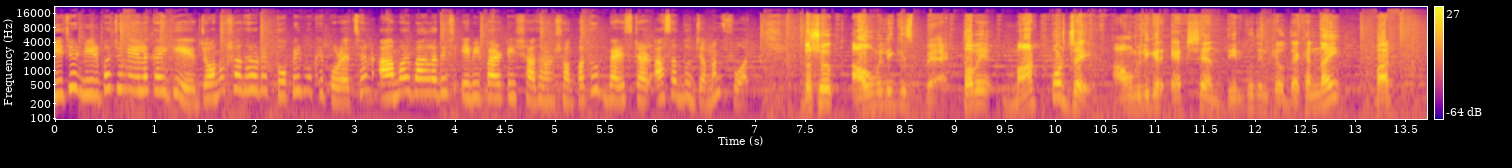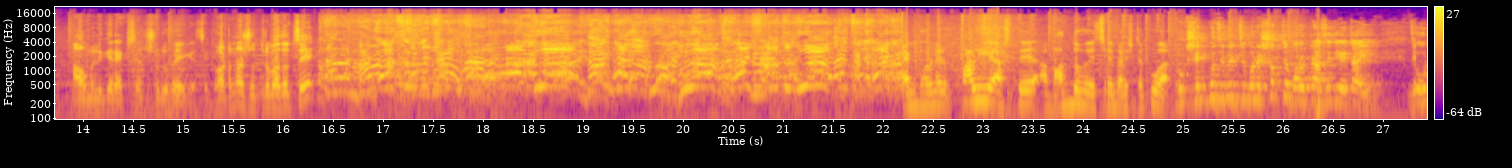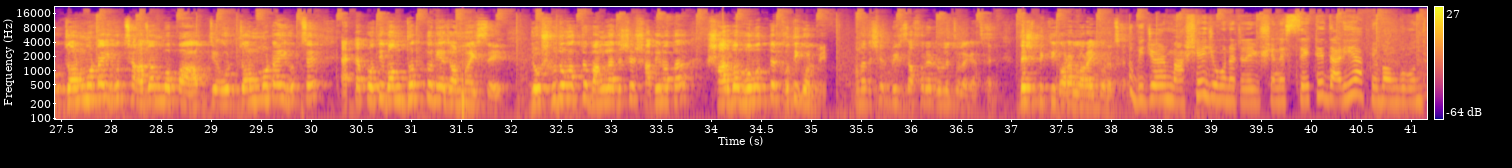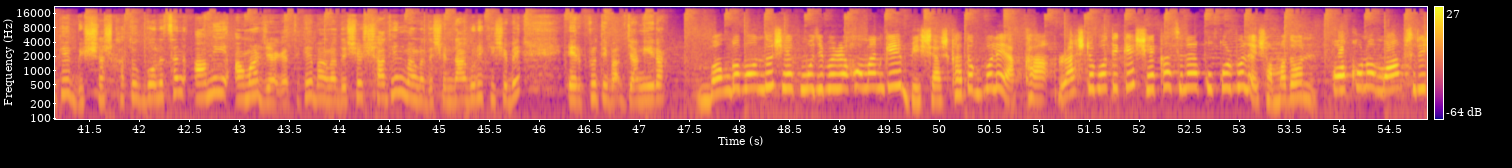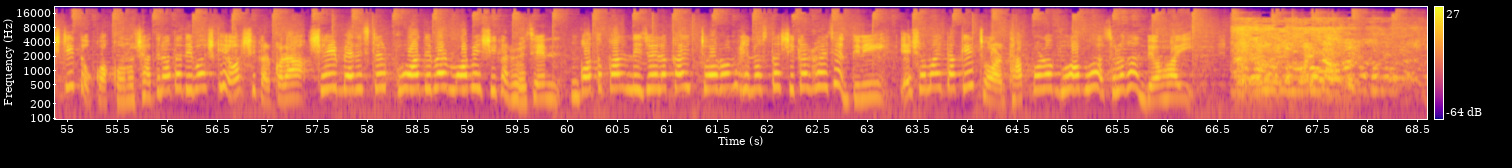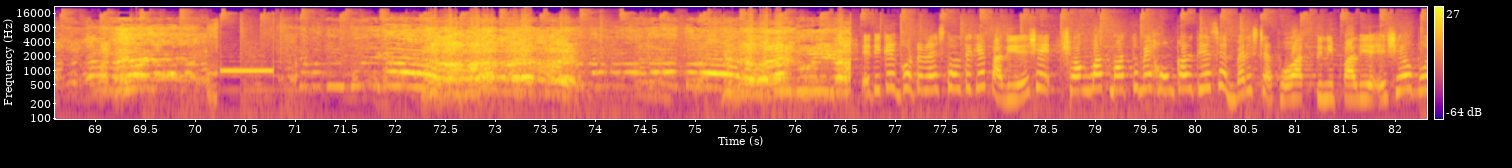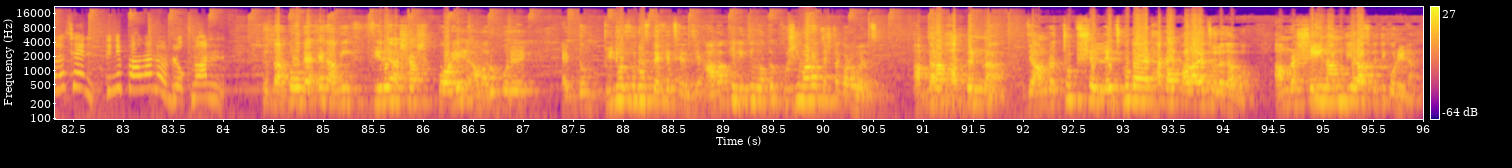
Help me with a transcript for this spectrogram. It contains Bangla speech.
নিজের নির্বাচনী এলাকায় গিয়ে জনসাধারণের তোপের মুখে পড়েছেন আমার বাংলাদেশ এবি পার্টির সাধারণ সম্পাদক ব্যারিস্টার আসাদুজ্জামান ফুয়াদ। দর্শক আওয়ামী লীগ ইজ ব্যাক তবে মাঠ পর্যায়ে আওয়ামী লীগের অ্যাকশন দীর্ঘদিন কেউ দেখেন নাই বাট আওয়ামী লীগের অ্যাকশন শুরু হয়ে গেছে। ঘটনার সূত্রপাত হচ্ছে এক ধরনের পালিয়ে আসতে বাধ্য হয়েছে ব্যারিস্টার পুয়া এবং শেখ মুজিবের জীবনের সবচেয়ে বড় ট্র্যাজেডি এটাই যে ওর জন্মটাই হচ্ছে আজন্ম পাপ যে ওর জন্মটাই হচ্ছে একটা প্রতিবন্ধত্ব নিয়ে জন্মাইছে যে ও শুধুমাত্র বাংলাদেশের স্বাধীনতা সার্বভৌমত্বের ক্ষতি করবে। বাংলাদেশের বীর জাফরের রোলে চলে গেছেন দেশ বিক্রি করার লড়াই করেছেন। বিজয়ের মাসে যমুনা টেলিভিশনের সেটে দাঁড়িয়ে আপনি বঙ্গবন্ধুকে বিশ্বাসঘাতক বলেছেন। আমি আমার জায়গা থেকে বাংলাদেশের স্বাধীন বাংলাদেশের নাগরিক হিসেবে এর প্রতিবাদ জানিয়ে রাখ বঙ্গবন্ধু শেখ মুজিবুর রহমানকে বিশ্বাসঘাতক বলে আখ্যা রাষ্ট্রপতিকে শেখ হাসিনার কুকুর বলে সম্বোধন। কখনো মব সৃষ্টি তো কখনো স্বাধীনতা দিবসকে অস্বীকার করা। সেই ব্যারিস্টার ফোয়া দেবার মবে শিকার হয়েছেন। গতকাল নিজ এলাকায় চরম হেনস্থার শিকার হয়েছেন তিনি। এ সময় তাকে চর থাপ্পড় ভুয়া ভুয়া স্লোগান দেওয়া হয়। এদিকে ঘটনাস্থল থেকে পালিয়ে এসে সংবাদ মাধ্যমে হুঙ্কার দিয়েছেন ব্যারিস্টার ফোয়াদ তিনি পালিয়ে এসেও বলেছেন তিনি পালানোর লোক নন। তো তারপরে দেখেন, আমি ফিরে আসার পরে আমার উপরে একদম ভিডিও ফুটেজ দেখেছেন যে আমাকে রীতিমতো খুশি মারার চেষ্টা করা হয়েছে। আপনারা ভাববেন না যে আমরা চুপসে লেজ গুটায় ঢাকায় পালায় চলে যাব। আমরা সেই নাম দিয়ে রাজনীতি করি না।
